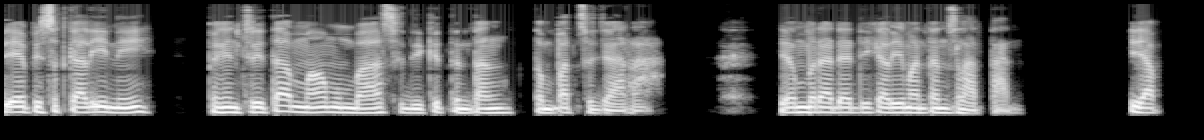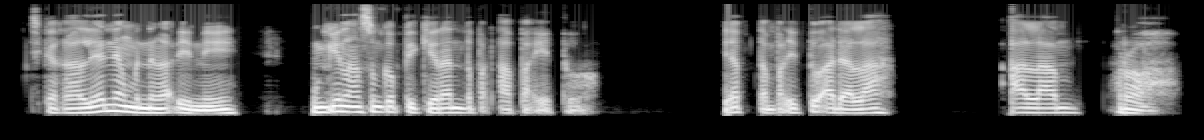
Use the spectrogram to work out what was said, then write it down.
di episode kali ini pengen cerita mau membahas sedikit tentang tempat sejarah yang berada di Kalimantan Selatan. Yap, jika kalian yang mendengar ini, mungkin langsung kepikiran tempat apa itu. Yap, tempat itu adalah alam roh.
